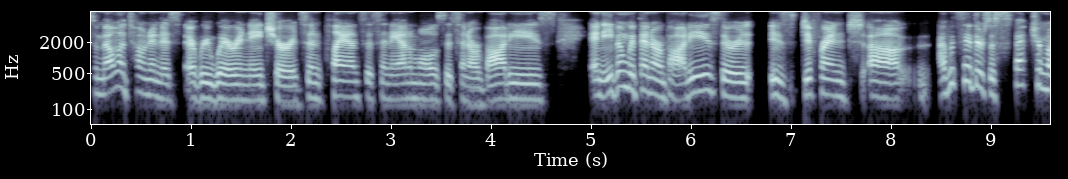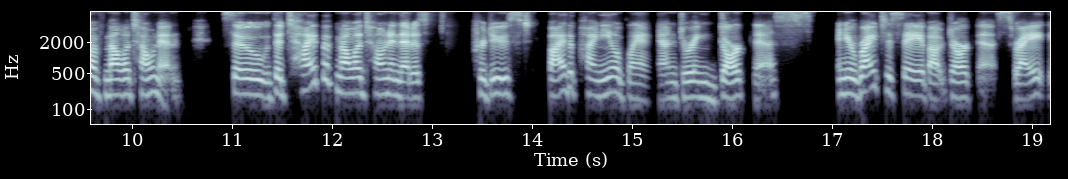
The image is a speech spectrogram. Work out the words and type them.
So, melatonin is everywhere in nature. It's in plants, it's in animals, it's in our bodies. And even within our bodies, there is different, uh, I would say there's a spectrum of melatonin. So, the type of melatonin that is produced by the pineal gland during darkness, and you're right to say about darkness, right?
